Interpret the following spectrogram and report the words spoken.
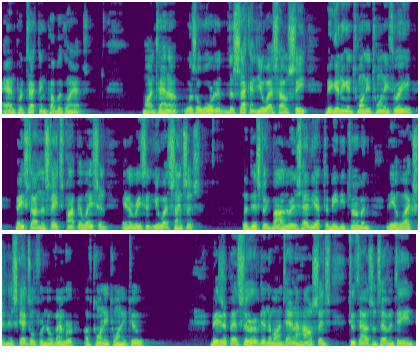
and protecting public lands. Montana was awarded the second U.S. House seat beginning in 2023 based on the state's population in a recent U.S. Census. The district boundaries have yet to be determined. The election is scheduled for November of 2022. Bishop has served in the Montana House since 2017.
